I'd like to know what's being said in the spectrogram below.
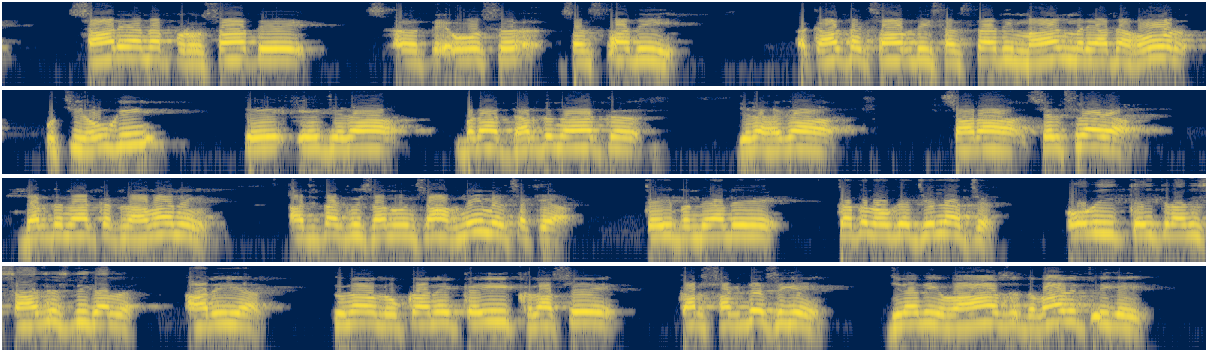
ਸਾਰਿਆਂ ਦਾ ਭਰੋਸਾ ਤੇ ਤੇ ਉਸ ਸੰਸਥਾ ਦੀ, ਅਕਾਲ ਤਖਤ ਸਾਹਿਬ ਦੀ ਸੰਸਥਾ ਦੀ ਮਾਨ ਮਰਿਆਦਾ ਹੋਰ ਉੱਚੀ ਹੋਊਗੀ ਤੇ ਇਹ ਜਿਹੜਾ ਬੜਾ ਦਰਦਨਾਕ ਜਿਹੜਾ ਹੈਗਾ ਸਾਰਾ ਸਿਲਸਿਲਾ ਆ, ਦਰਦਨਾਕ ਘਟਨਾਵਾਂ ਨੇ, ਅੱਜ ਤੱਕ ਵੀ ਸਾਨੂੰ ਇਨਸਾਫ ਨਹੀਂ ਮਿਲ ਸਕਿਆ। ਕਈ ਬੰਦਿਆਂ ਦੇ ਕਤਲ ਹੋ ਗਏ ਜੇਲ੍ਹਾਂ 'ਚ, ਉਹ ਵੀ ਕਈ ਤਰ੍ਹਾਂ ਦੀ ਸਾਜ਼ਿਸ਼ ਦੀ ਗੱਲ ਆ ਰਹੀ ਹੈ ਉਹਨਾਂ ਲੋਕਾਂ ਨੇ ਕਈ ਖੁਲਾਸੇ ਕਰ ਸਕਦੇ ਸੀਗੇ, ਜਿਨ੍ਹਾਂ ਦੀ ਆਵਾਜ਼ ਦਬਾ ਦਿੱਤੀ ਗਈ।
